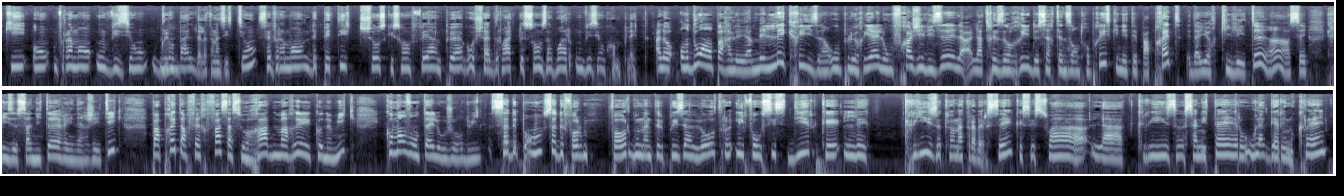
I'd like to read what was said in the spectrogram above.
qui ont vraiment une vision globale mm. de la transition. C'est vraiment des petites choses qui sont faites un peu à gauche, à droite, sans avoir une vision complète. Alors, on doit en parler, hein, mais les crises, hein, au pluriel, ont fragilisé la, la, trésorerie de certaines entreprises qui n'étaient pas prêtes, et d'ailleurs qui l'étaient, hein, à ces crises sanitaires et énergétiques, pas prêtes à faire face à ce raz-de-marée économique. Comment vont-elles aujourd'hui? Ça dépend, ça dépend fort d'une entreprise à l'autre. Il faut aussi se dire que les crises qu'on a traversées, que ce soit la crise sanitaire ou la guerre en Ukraine,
